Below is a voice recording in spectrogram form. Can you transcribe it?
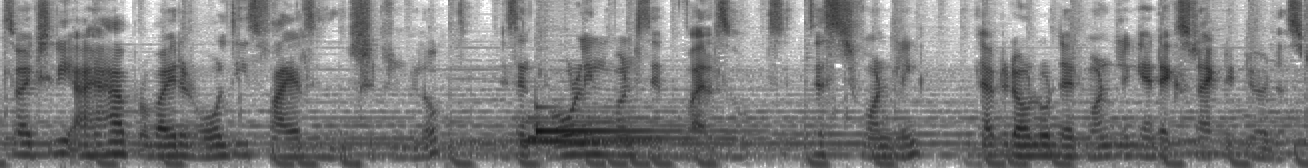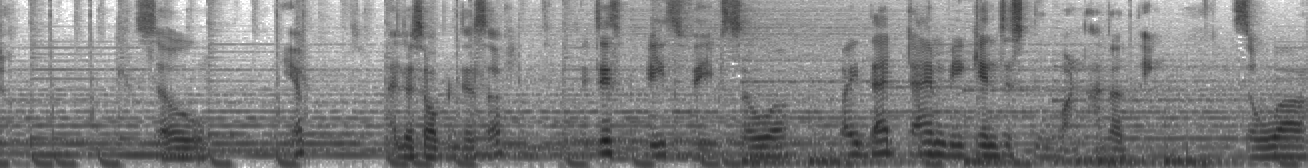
so actually I have provided all these files in the description below. It's an all-in-one zip file so it's just one link. You have to download that one link and extract it to your desktop. So yep I'll just open this up. It is please wait. So uh, by that time we can just do one other thing. So uh,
